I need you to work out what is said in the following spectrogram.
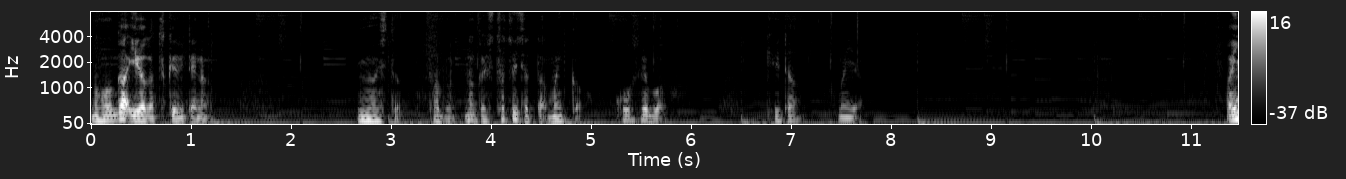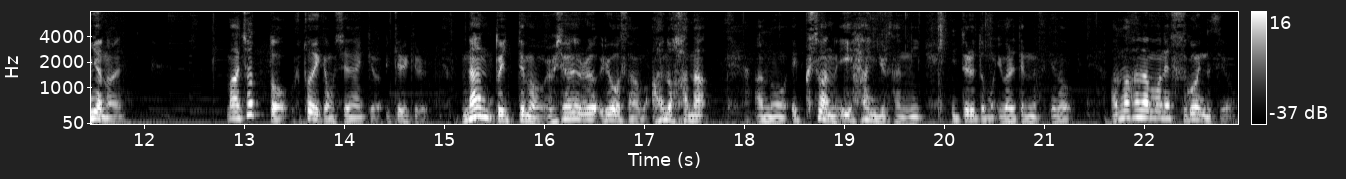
の方が色がつくみたいな。見ました。多分。なんか下ついちゃった。まあ、いっか。こうすれば。消えたまあいいや。あ、いいんじゃない？まあちょっと太いかもしれないけど、いけるいける。なんと言っても、吉田亮さんはあの花、あの、X1 のイ・ハンギルさんに似てるとも言われてるんですけど、あの花もね、すごいんですよ。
